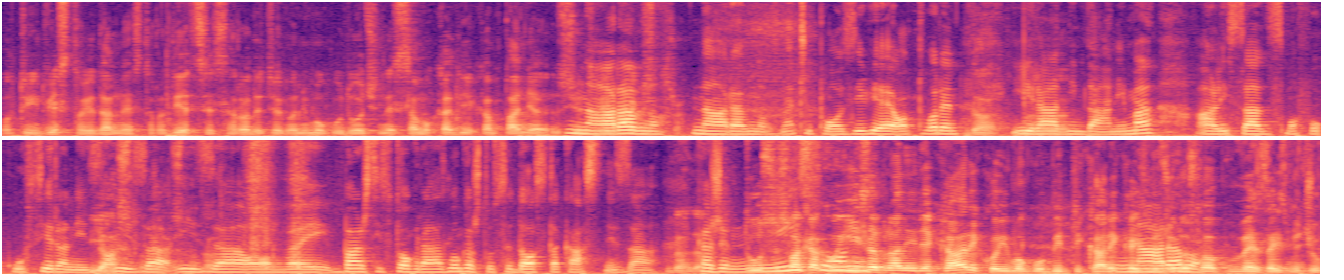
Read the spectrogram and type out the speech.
od tih 211 djece sa roditeljima, oni mogu doći ne samo kad je kampanja Naravno, naravno. Znači, poziv je otvoren i radnim danima, ali sad smo fokusirani i za ovaj, baš iz tog razloga što se dosta kasni za... Kažem, tu su svakako izabrani ljekari koji mogu biti karika između, odnosno veza između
